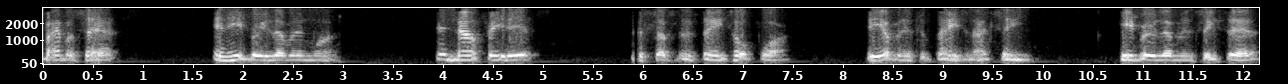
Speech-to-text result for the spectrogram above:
Bible says in Hebrew 11 and 1, and now faith is the substance of things hoped for, the evidence of things not seen. Hebrew 11 and 6 says,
